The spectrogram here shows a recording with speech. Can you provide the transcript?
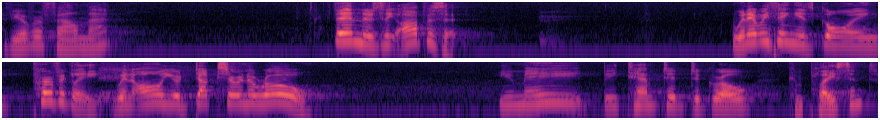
Have you ever found that? Then there's the opposite. When everything is going perfectly, when all your ducks are in a row, you may be tempted to grow complacent,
